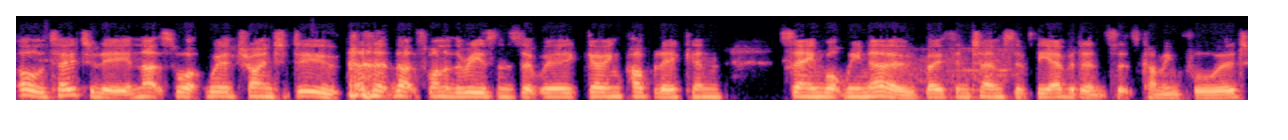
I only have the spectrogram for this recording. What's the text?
Oh, totally. And that's what we're trying to do. that's one of the reasons that we're going public and saying what we know, both in terms of the evidence that's coming forward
